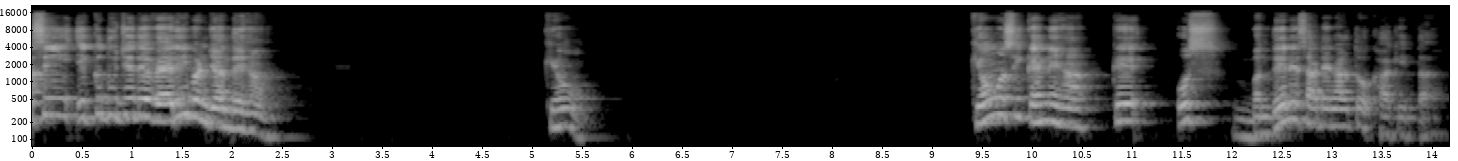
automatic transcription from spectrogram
ਅਸੀਂ ਇੱਕ ਦੂਜੇ ਦੇ ਵੈਰੀ ਬਣ ਜਾਂਦੇ ਹਾਂ। ਕਿਉਂ? ਕਿਉਂ ਅਸੀਂ ਕਹਿੰਦੇ ਹਾਂ ਕਿ ਉਸ ਬੰਦੇ ਨੇ ਸਾਡੇ ਨਾਲ ਧੋਖਾ ਕੀਤਾ?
